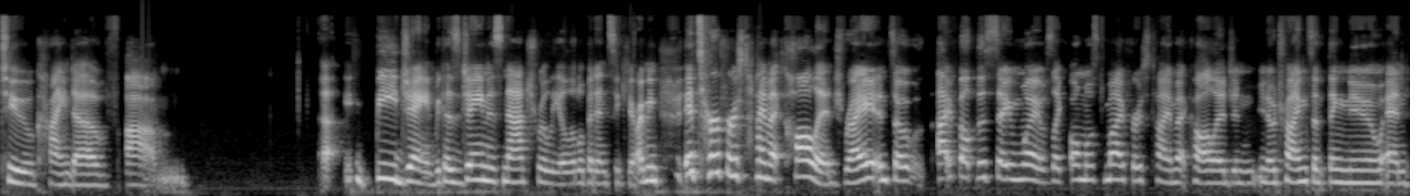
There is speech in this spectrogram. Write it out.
to kind of um uh, be Jane because Jane is naturally a little bit insecure. I mean, it's her first time at college, right? And so I felt the same way. It was like almost my first time at college and, you know, trying something new and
